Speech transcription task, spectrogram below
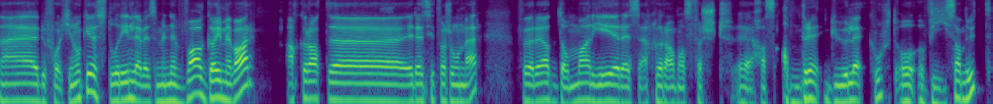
Nei, du får ikke noe stor innlevelse, men det var gøy med VAR, akkurat uh, i den situasjonen der. For det at dommer gir Sergio Ramos først uh, hans andre gule kort og, og viser han ut.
